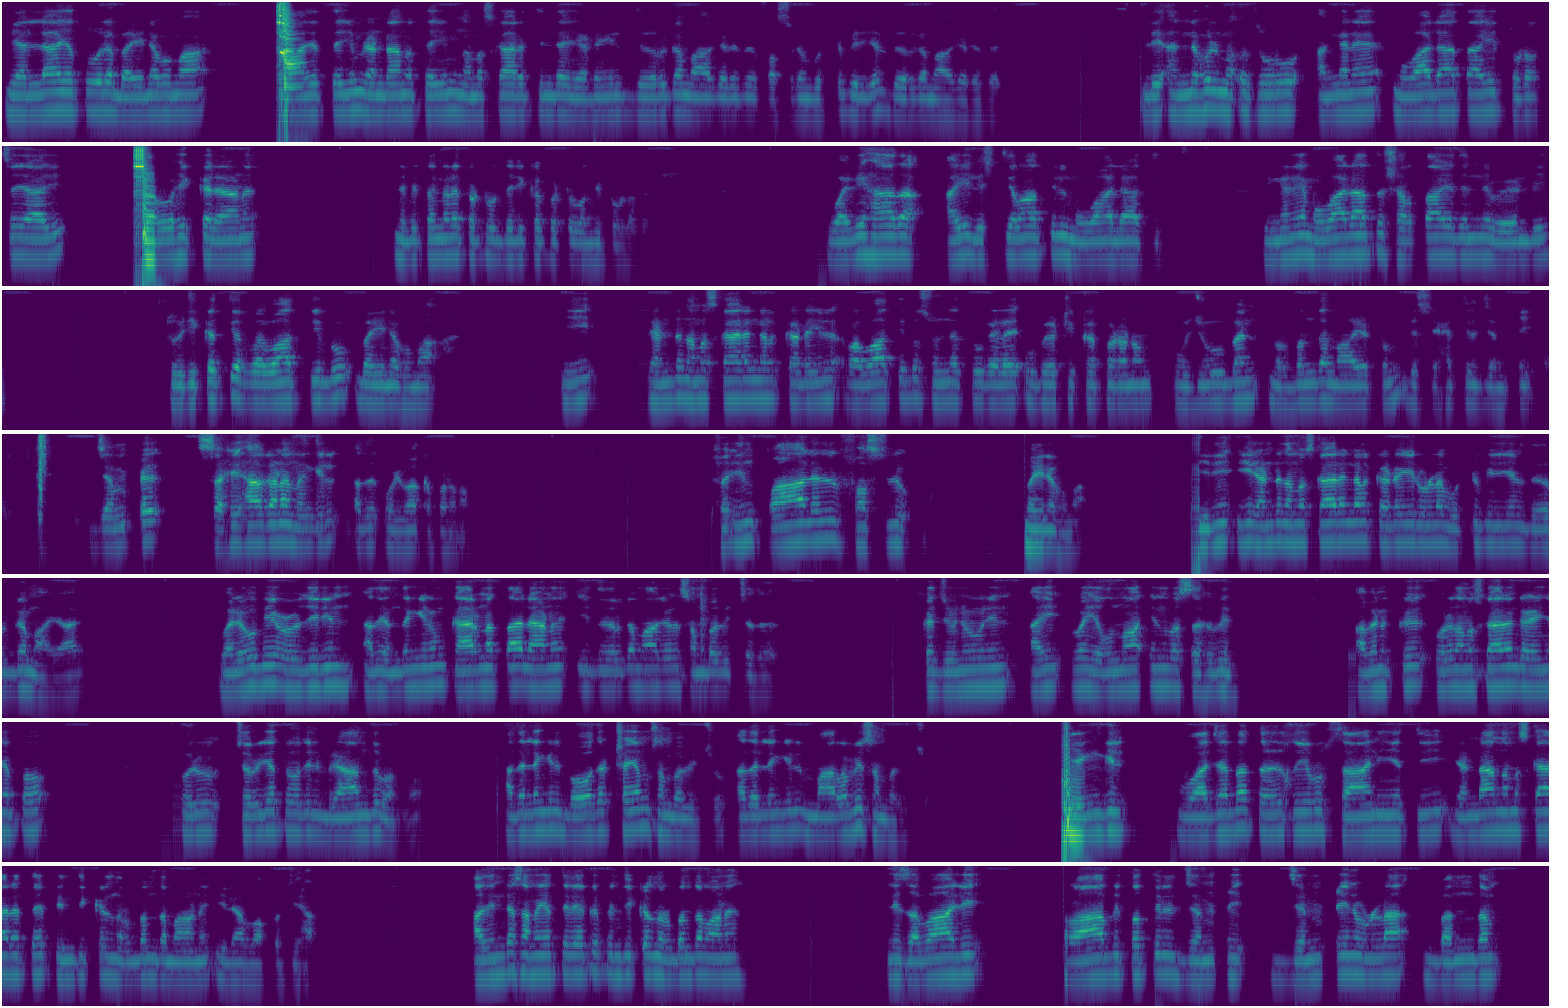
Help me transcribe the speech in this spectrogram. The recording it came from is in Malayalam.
എല്ലായത്തൂല ബൈനഹുമ ആദ്യത്തെയും രണ്ടാമത്തെയും നമസ്കാരത്തിന്റെ ഇടയിൽ ദീർഘമാകരുത്. ഫസ്ലും വിട്ടുപിരിയൽ ദീർഘമാകരുത്. അന്നഹുൽ മഹസൂറു അങ്ങനെ മുവാലാത്തായി തുടർച്ചയായി നിർവഹിക്കലാണ് നിമിത്തങ്ങളെ തൊട്ട് ഉദ്ധരിക്കപ്പെട്ടു വന്നിട്ടുള്ളത്. വലിഹാദ ഐ ലിസ്തിറാത്തിൽ മുവാലാത്തി. ഇങ്ങനെ മുവാലാത്ത് ഷർത്തായതിന് വേണ്ടി തുരിക്കത്തി റവാത്തിബു ബൈനഹുമ. ഈ രണ്ട് നമസ്കാരങ്ങൾക്കിടയിൽ റവാത്തിബ് സുന്നത്തുകളെ ഉപേക്ഷിക്കപ്പെടണം. ഉജൂബൻ നിർബന്ധമായിട്ടും ലിസിഹത്തിൽ ജംഇ. ജംഇ സഹിഹാകണമെങ്കിൽ അത് ഒഴിവാക്കപ്പെടണം. ഫഇൻ താലൽ ഫസ്ലു ബൈനഹുമ. ഇനി ഈ രണ്ട് നമസ്കാരങ്ങൾക്കിടയിലുള്ള വിട്ടുപിരിയൽ ദീർഘമായാൽ വലോബി ഒഴുതിരിൻ അത് എന്തെങ്കിലും കാരണത്താലാണ് ഈ ദീർഘമാകൽ സംഭവിച്ചത്. ജുനൂനിൻ ഐ വൻ വ സഹുവിൻ. അവനക്ക് ഒരു നമസ്കാരം കഴിഞ്ഞപ്പോ ഒരു ചെറിയ തോതിൽ ഭ്രാന്ത് വന്നു. അതല്ലെങ്കിൽ ബോധക്ഷയം സംഭവിച്ചു. അതല്ലെങ്കിൽ മറവി സംഭവിച്ചു. എങ്കിൽ വജബ തഹീറു സാനിയത്തി രണ്ടാം നമസ്കാരത്തെ പിന്തിക്കൽ നിർബന്ധമാണ് ഇല വഖത്തിഹ അതിന്റെ സമയത്തിലേക്ക് പിന്തിക്കൽ നിർബന്ധമാണ്. ലിസവാലി പ്രാപിത്വത്തിൽ ജംഇ ജംഇനുള്ള ബന്ധം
